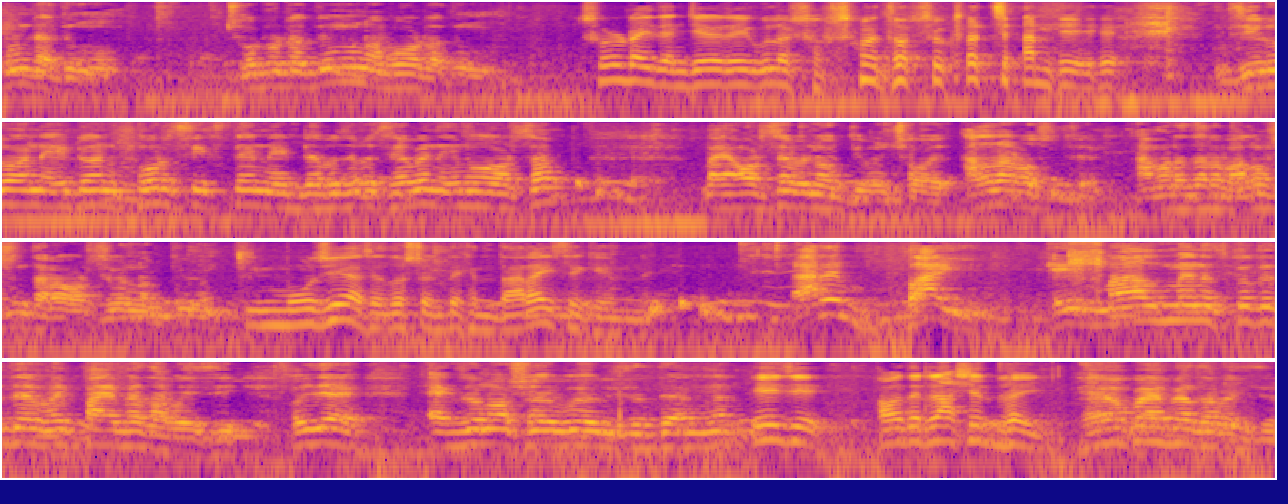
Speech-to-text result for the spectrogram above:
কোনটা দিমু? ছোটটা দিমু না বড়টা দিমু? ছোটটাই দেন যে রেগুলার সবসময় দর্শকরা জানে। Zero one eight one four six nine eight double zero seven এই হোয়াটসঅ্যাপ ভাই হোয়াটসঅ্যাপে নক দিবেন সবাই। আল্লাহর হস্তে। আমরা যারা ভালোবাসেন তারা হোয়াটসঅ্যাপে নক দিবেন। কি মজে আছে দর্শক দেখেন দাঁড়াইছে কেমনে। আরে ভাই এই মাল ম্যানেজ করতে দেয় ভাই পায়ে ব্যথা পাইছি। ওই যে একজন অসহায় বয়ে দেন না? এই যে আমাদের রাশেদ ভাই। হ্যাঁ পায়ে ব্যথা পাইছে।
